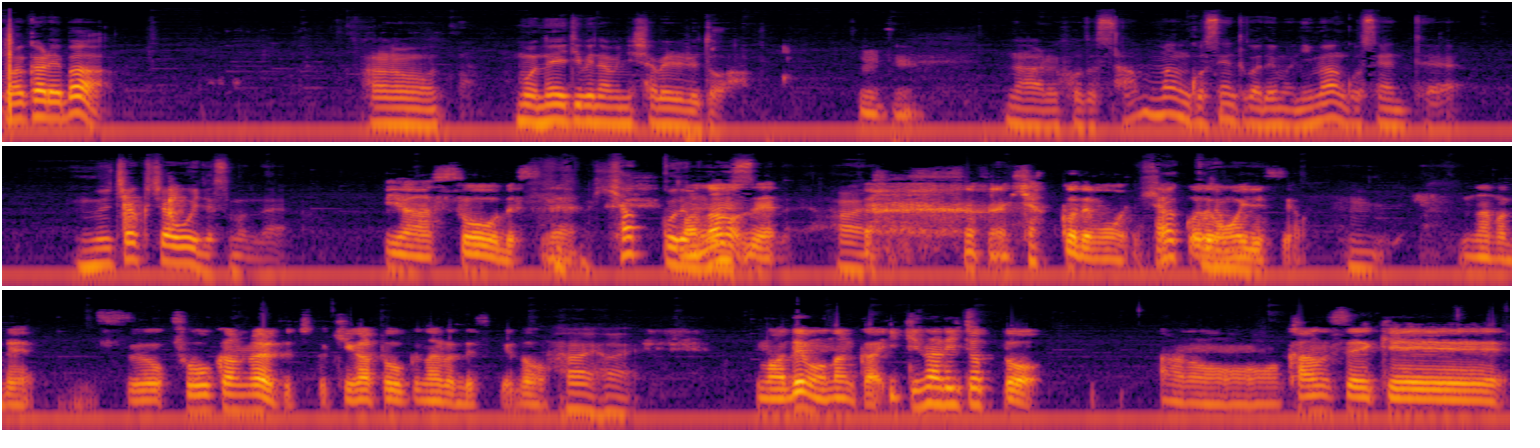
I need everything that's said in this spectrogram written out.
分かれば、あの、もうネイティブ並みに喋れると。うんうん。なるほど。3万5千とかでも2万5千って、むちゃくちゃ多いですもんね。いや、そうですね。100個でも多いですよね。はい。100個でも多い、100個でも多いですよ。うん、なので、そうそう考えるとちょっと気が遠くなるんですけど、はいはい。まあでもなんかいきなりちょっと、あのー完成形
